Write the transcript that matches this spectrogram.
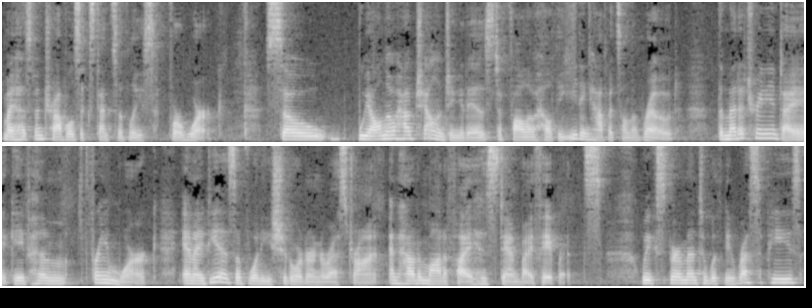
my husband travels extensively for work. So we all know how challenging it is to follow healthy eating habits on the road. The Mediterranean diet gave him framework and ideas of what he should order in a restaurant and how to modify his standby favorites. We experimented with new recipes,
